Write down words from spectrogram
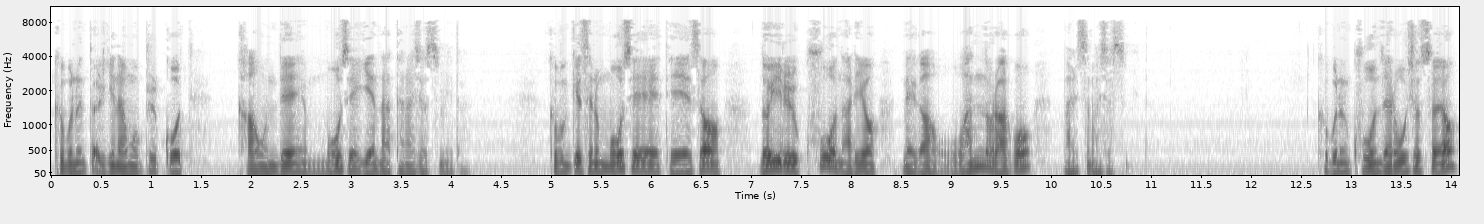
그분은 떨기나무 불꽃 가운데 모세에게 나타나셨습니다. 그분께서는 모세에 대해서 너희를 구원하려 내가 왔노라고 말씀하셨습니다. 그분은 구원자로 오셨어요.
